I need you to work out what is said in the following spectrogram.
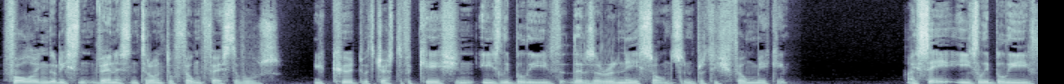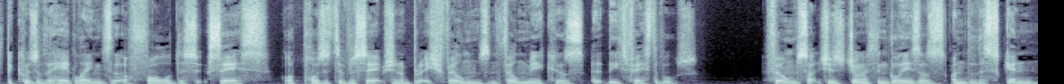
Following the recent Venice and Toronto film festivals, you could, with justification, easily believe that there is a renaissance in British filmmaking. I say easily believe because of the headlines that have followed the success or positive reception of British films and filmmakers at these festivals. Films such as Jonathan Glazer's Under the Skin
